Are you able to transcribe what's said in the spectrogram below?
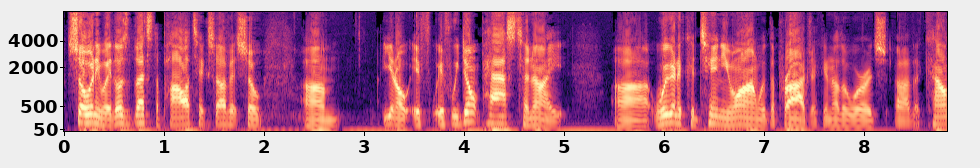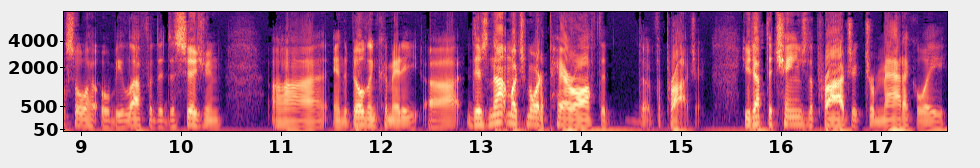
So anyway, those that's the politics of it. So um, you know, if if we don't pass tonight, uh, we're going to continue on with the project. In other words, uh, the council will be left with the decision, uh, and the building committee. Uh, there's not much more to pare off the, the, the project. You'd have to change the project dramatically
